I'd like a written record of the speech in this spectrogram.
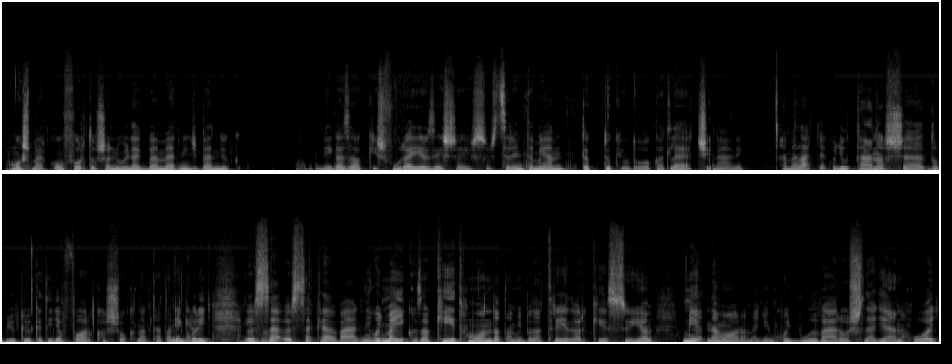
most már komfortosan ülnek be, mert nincs bennük még az a kis fura érzése is, hogy szerintem ilyen tök, tök jó dolgokat lehet csinálni. Hát mert látják, hogy utána se dobjuk őket így a farkasoknak. Tehát amikor Igen. így össze, össze kell vágni, hogy melyik az a két mondat, amiből a trailer készüljön, mi nem arra megyünk, hogy bulváros legyen, hogy,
